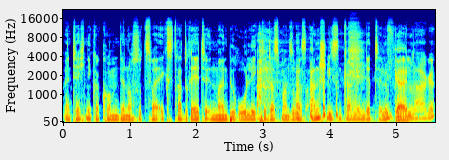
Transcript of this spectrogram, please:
ein Techniker kommen, der noch so zwei Extradrähte in mein Büro legte, dass man sowas anschließen kann neben der Telefonanlage. Geil.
